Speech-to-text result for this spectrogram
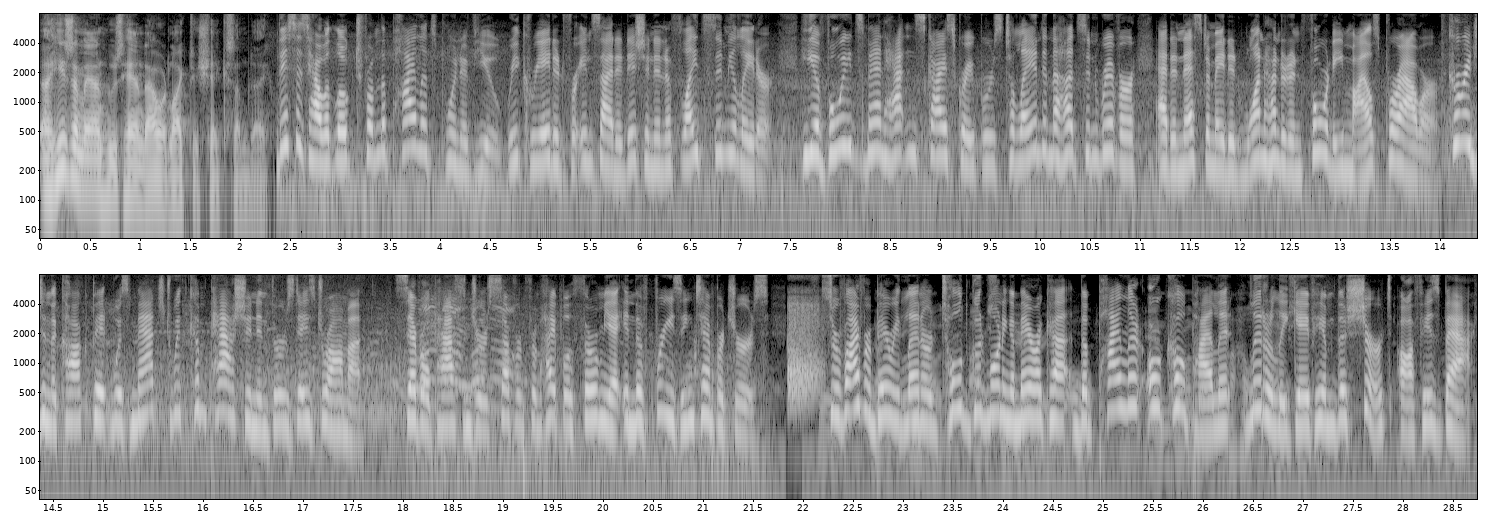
Uh, he's a man whose hand I would like to shake someday. This is how it looked from the pilot's point of view, recreated for Inside Edition in a flight simulator. He avoids Manhattan skyscrapers to land in the Hudson River at an estimated 140 miles per hour. Courage in the cockpit was matched with compassion in Thursday's drama. Several passengers suffered from hypothermia in the freezing temperatures. Survivor Barry Leonard told Good Morning America the pilot or co pilot literally gave him the shirt off his back.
